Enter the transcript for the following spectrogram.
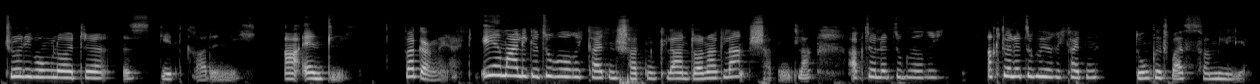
Entschuldigung, Leute, es geht gerade nicht. Ah, endlich. Vergangenheit. Ehemalige Zugehörigkeiten Schattenclan, Donnerclan, Schattenclan. Aktuelle, Zugehörig aktuelle Zugehörigkeiten Dunkelschweifs Familie.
